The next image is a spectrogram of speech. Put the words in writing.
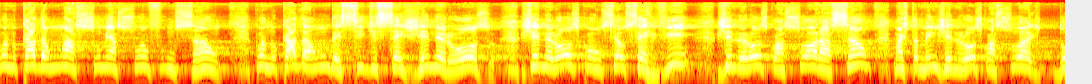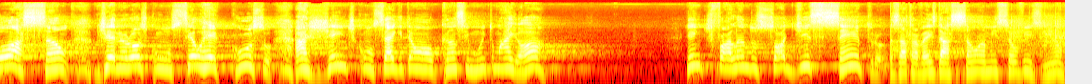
quando cada um assume a sua função, quando cada um decide ser generoso, generoso com o seu servir, generoso com a sua oração, mas também generoso com a sua doação, generoso com o seu recurso, a gente consegue ter um alcance muito maior. Gente, falando só de centro, através da ação ame seu vizinho.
